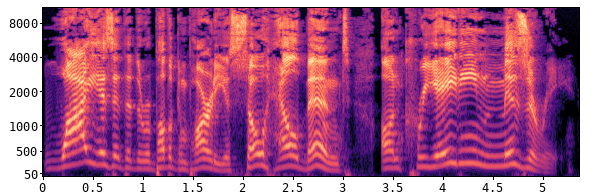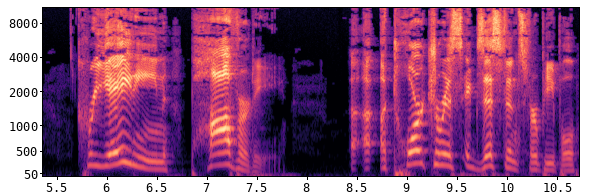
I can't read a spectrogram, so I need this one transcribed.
Why is it that the Republican Party is so hell bent on creating misery, creating poverty? a, a torturous existence for people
